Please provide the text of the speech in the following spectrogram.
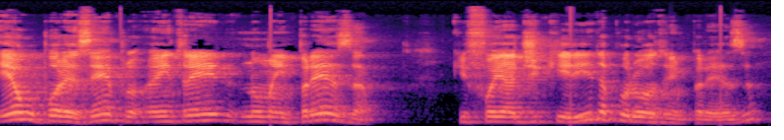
Eu, por exemplo, eu entrei numa empresa que foi adquirida por outra empresa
